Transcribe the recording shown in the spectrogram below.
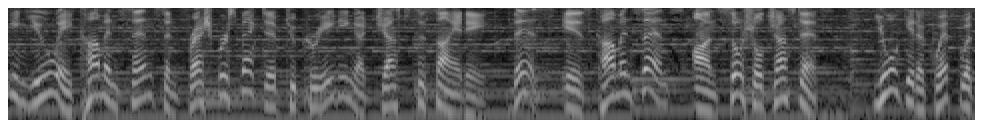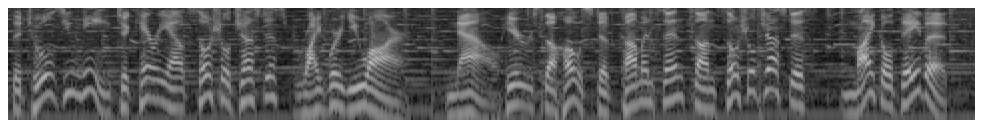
Bringing you a common sense and fresh perspective to creating a just society. This is Common Sense on Social Justice. You'll get equipped with the tools you need to carry out social justice right where you are. Now, here's the host of Common Sense on Social Justice, Michael Davis.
